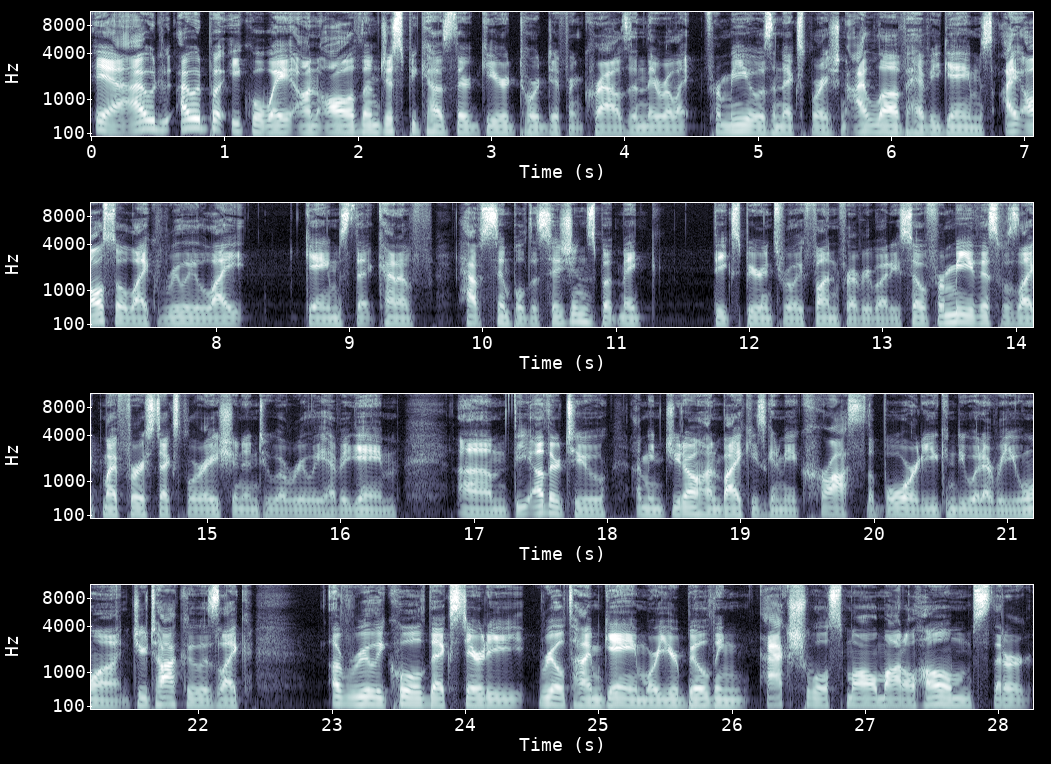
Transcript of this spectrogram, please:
Yeah, I would I would put equal weight on all of them just because they're geared toward different crowds and they were like for me it was an exploration. I love heavy games. I also like really light games that kind of have simple decisions but make the experience really fun for everybody. So for me this was like my first exploration into a really heavy game. Um, the other two, I mean Jidohanbaiki is going to be across the board. You can do whatever you want. Jutaku is like a really cool dexterity real time game where you're building actual small model homes that are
